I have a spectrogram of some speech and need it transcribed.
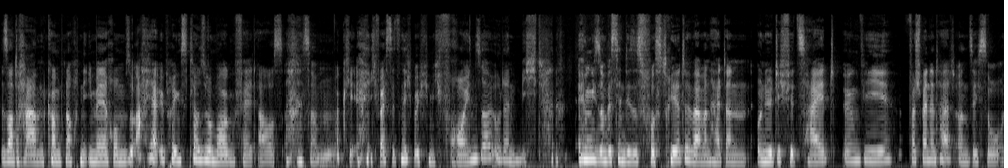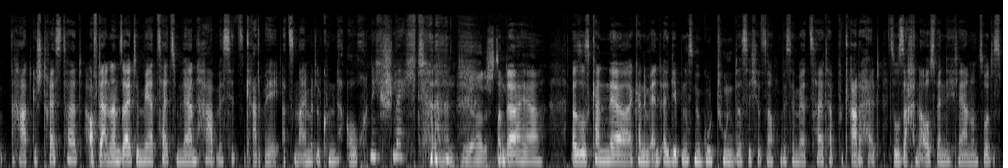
Sonntagabend kommt noch eine E-Mail rum, so, ach ja, übrigens, Klausur morgen fällt aus. Also, okay, ich weiß jetzt nicht, ob ich mich freuen soll oder nicht. irgendwie so ein bisschen dieses Frustrierte, weil man halt dann unnötig viel Zeit irgendwie verschwendet hat und sich so hart gestresst hat. Auf der anderen Seite mehr Zeit zum Lernen haben ist jetzt gerade bei Arzneimittelkunden auch nicht schlecht. Mhm, ja, das stimmt. Von daher, also es kann der kann dem Endergebnis nur gut tun, dass ich jetzt noch ein bisschen mehr Zeit habe, gerade halt so Sachen auswendig lernen und so. Das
